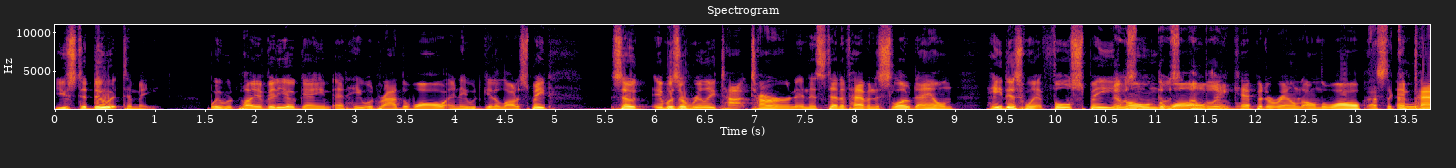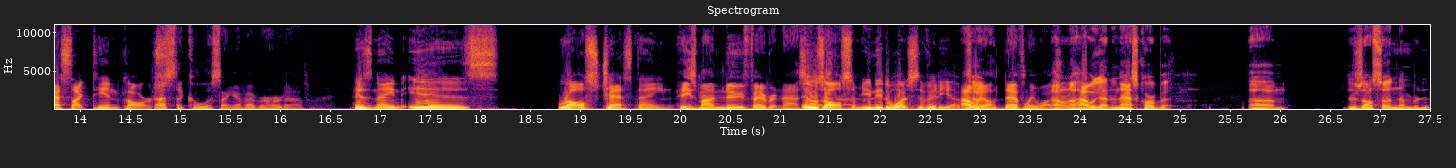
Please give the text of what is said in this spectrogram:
used to do it to me. We would play a video game and he would ride the wall and he would get a lot of speed. So it was a really tight turn and instead of having to slow down, he just went full speed was- on the wall and kept it around on the wall That's the and passed like 10 cars. That's the coolest thing I've ever heard of. His name is Ross Chastain. He's my new favorite NASCAR. It was driver. awesome. You need to watch the video. I So- will definitely watch. I don't it. know how we got to NASCAR, but um, there's also a number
